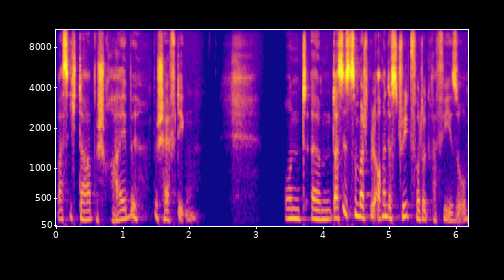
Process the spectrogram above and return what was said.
was ich da beschreibe, beschäftigen. Und ähm, das ist zum Beispiel auch in der Streetfotografie so.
